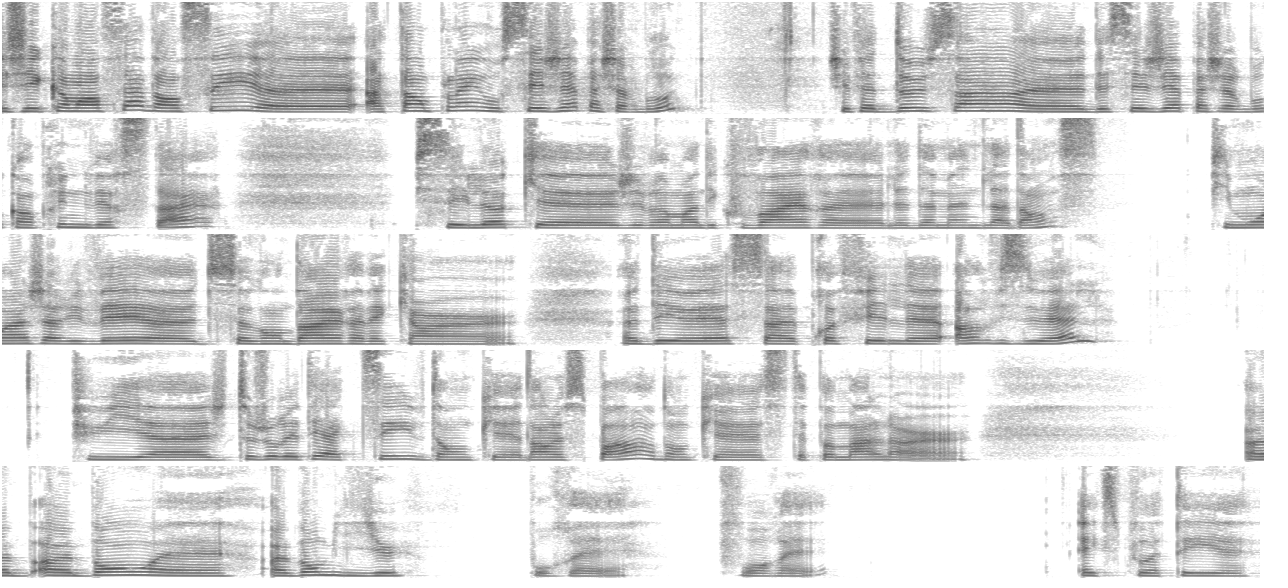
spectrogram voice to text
J'ai commencé à danser euh, à temps plein au cégep à Sherbrooke. J'ai fait 200 euh, de cégep à Sherbrooke en prix universitaire. Puis c'est là que j'ai vraiment découvert euh, le domaine de la danse. Puis moi, j'arrivais du secondaire avec un, DES à profil art visuel. Puis j'ai toujours été active donc dans le sport, donc c'était pas mal un, un, un bon, un bon milieu pour pouvoir exploiter euh,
